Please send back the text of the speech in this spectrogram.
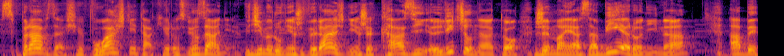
sprawdza się właśnie takie rozwiązanie. Widzimy również wyraźnie, że Kazi liczył na to, że Maja zabije Ronina, aby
